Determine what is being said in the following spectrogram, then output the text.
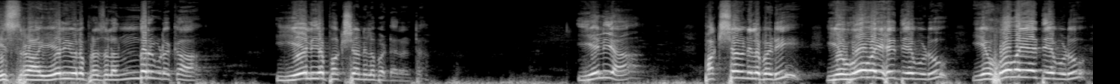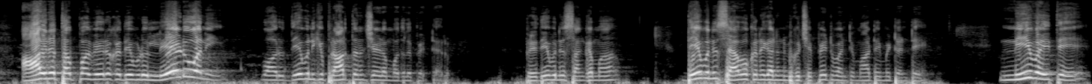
ఇస్రాయేలియుల ప్రజలందరూ కూడా ఏలియ పక్షాన నిలబడ్డారంట. ఏలియా పక్షాన నిలబడి యహోవయే దేవుడు యహోవయే దేవుడు ఆయన తప్ప వేరొక దేవుడు లేడు అని వారు దేవునికి ప్రార్థన చేయడం మొదలుపెట్టారు. ప్రియ దేవుని సంఘమా దేవుని సేవకునిగా నేను మీకు చెప్పేటువంటి మాట ఏమిటంటే నీవైతే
